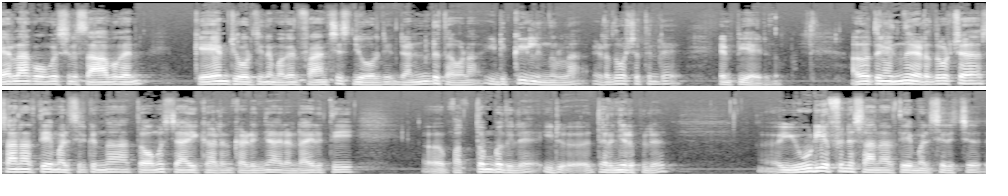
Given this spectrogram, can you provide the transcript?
കേരള കോൺഗ്രസിന്റെ സ്ഥാപകൻ കെ എം ജോർജിന്റെ മകൻ ഫ്രാൻസിസ് ജോർജ് രണ്ട് തവണ ഇടുക്കിയിൽ നിന്നുള്ള ഇടതുപക്ഷത്തിന്റെ എം പി ആയിരുന്നു. അതുപോലെ തന്നെ ഇന്ന് ഇടതുപക്ഷ സ്ഥാനാർത്ഥിയായി മത്സരിക്കുന്ന തോമസ് ചായിക്കാടൻ കഴിഞ്ഞ രണ്ടായിരത്തി പത്തൊമ്പതിലെ ഇരു തെരഞ്ഞെടുപ്പിൽ യു ഡി എഫിന്റെ സ്ഥാനാർത്ഥിയെ മത്സരിച്ച്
